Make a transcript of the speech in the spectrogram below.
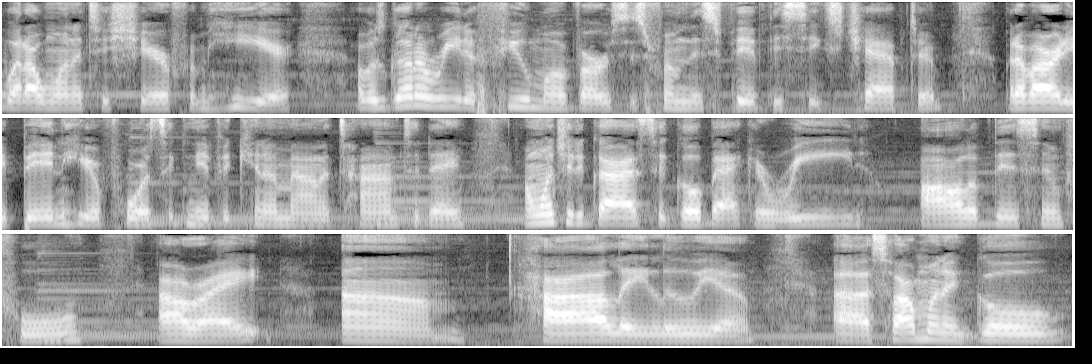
what I wanted to share from here. I was going to read a few more verses from this 56th chapter, but I've already been here for a significant amount of time today. I want you guys to go back and read all of this in full. All right. Um, hallelujah. Uh, so I'm going to go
